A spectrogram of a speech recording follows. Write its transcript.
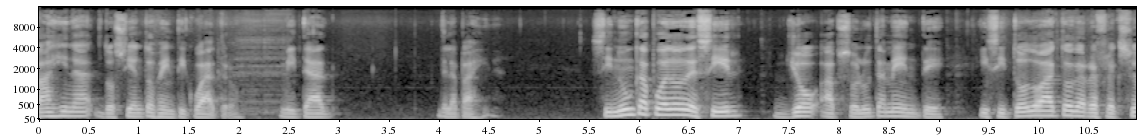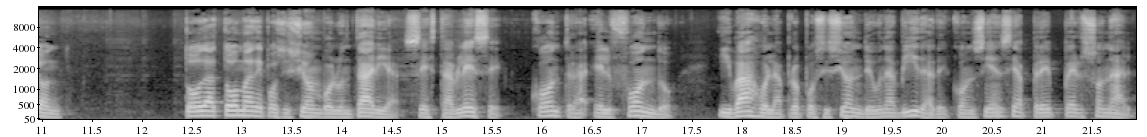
Página 224, mitad de la página. Si nunca puedo decir yo absolutamente y si todo acto de reflexión, toda toma de posición voluntaria se establece contra el fondo y bajo la proposición de una vida de conciencia prepersonal,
